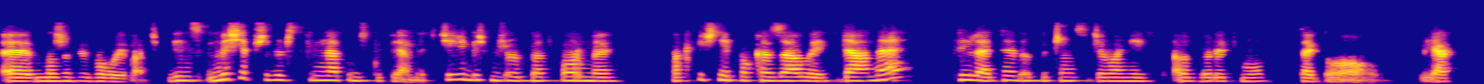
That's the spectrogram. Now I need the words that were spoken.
e, może wywoływać. Więc my się przede wszystkim na tym skupiamy. Chcielibyśmy, żeby platformy faktycznie pokazały dane, tyle te dotyczące działania ich algorytmów, tego jak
